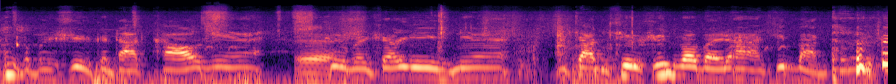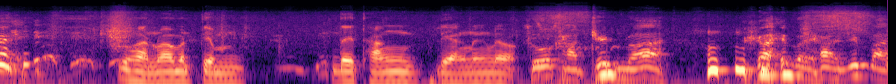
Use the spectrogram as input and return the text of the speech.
มันก็ไปซื้อกระดาษขาวเนี่ยเออ ซื้อใบกะลีเนี่ยอาจารย์ซื้อขึ้นว่าใบละห้าสิบบาทผมไม่ใช่ยูหันว่ามันเต็มได้ทั้งเลียงหนึงแล้วตัวขาดขึ้นว่าขายใบห้าสิบบาท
